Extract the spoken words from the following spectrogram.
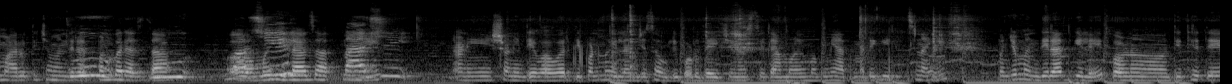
मारुतीच्या मंदिरात पण बऱ्याचदा महिला जात नाही. आणि शनिदेवावरती पण महिलांची सावली पडू द्यायची नसते त्यामुळे मग मी आतमध्ये गेलीच नाही. म्हणजे मंदिरात गेले पण तिथे ते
